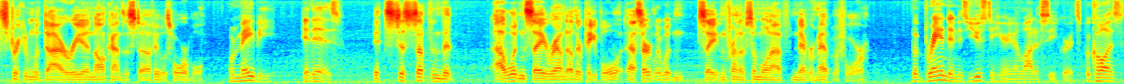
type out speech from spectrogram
stricken with diarrhea and all kinds of stuff. It was horrible. Or maybe it is. It's just something that I wouldn't say around other people. I certainly wouldn't say it in front of someone I've never met before. But Brandon is used to hearing a lot of secrets because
